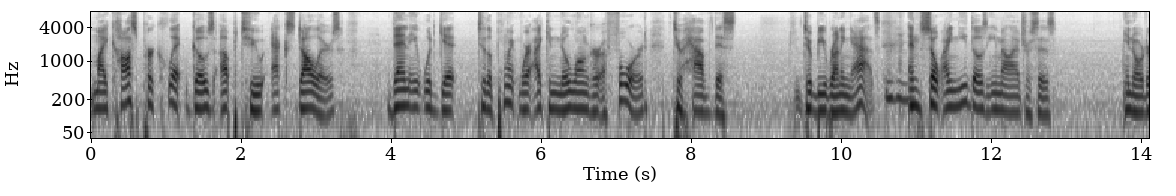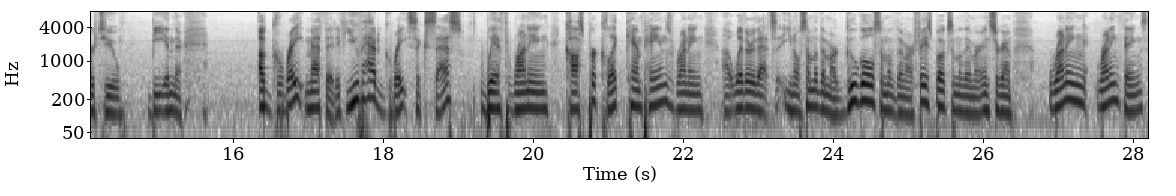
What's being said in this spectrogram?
my cost per click goes up to X dollars, then it would get to the point where I can no longer afford to have this to be running ads. Mm-hmm. And so I need those email addresses in order to be in there. A great method, if you've had great success with running cost per click campaigns, running uh, whether that's you know some of them are Google, some of them are Facebook, some of them are Instagram, running running things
